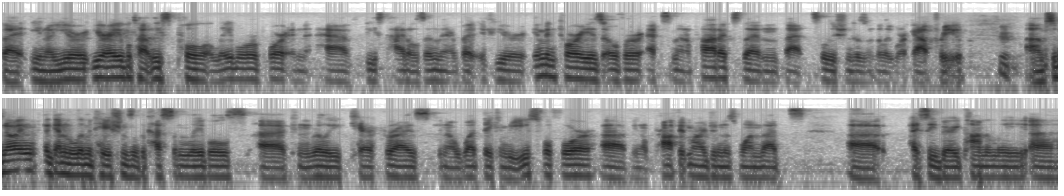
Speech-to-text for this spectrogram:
but you know you're you're able to at least pull a label report and have these titles in there but if your inventory is over x amount of products then that solution doesn't really work out for you hmm. um, so knowing again the limitations of the custom labels uh, can really characterize you know what they can be useful for uh, you know profit margin is one that's uh, I see very commonly uh,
